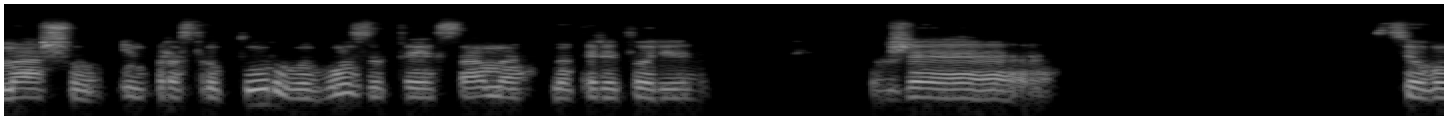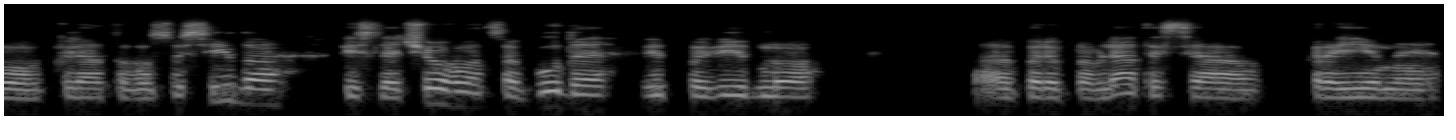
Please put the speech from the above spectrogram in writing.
нашу інфраструктуру вивозити саме на територію вже цього клятого сусіда, після чого це буде відповідно е, переправлятися в країни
